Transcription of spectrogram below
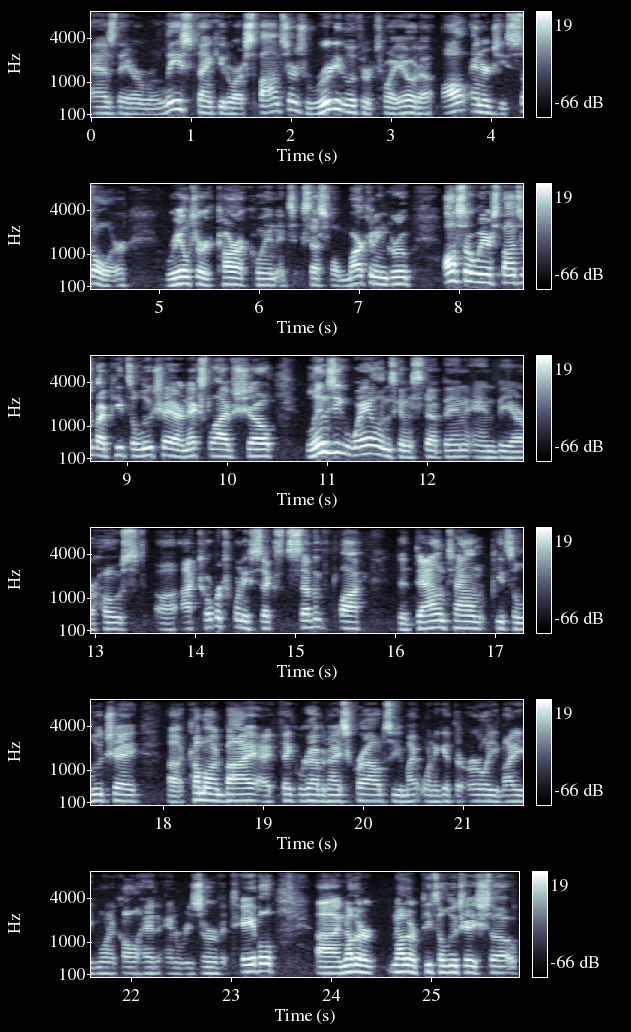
as they are released. Thank you to our sponsors, Rudy Luther Toyota, All Energy Solar, Realtor Cara Quinn, and Successful Marketing Group. Also, we are sponsored by Pizza Luce. Our next live show, Lindsay Whalen's going to step in and be our host uh, October 26th, 7 o'clock the downtown Pizza Luce. Uh, come on by. I think we're going to have a nice crowd, so you might want to get there early. You might even want to call ahead and reserve a table. Uh, another another Pizza Luce show.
